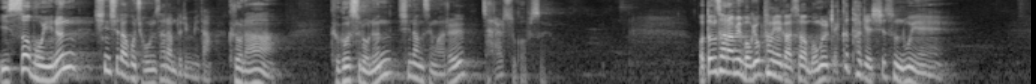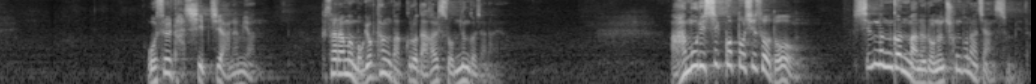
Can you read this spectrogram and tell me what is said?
있어 보이는 신실하고 좋은 사람들입니다. 그러나 그것으로는 신앙생활을 잘할 수가 없어요. 어떤 사람이 목욕탕에 가서 몸을 깨끗하게 씻은 후에 옷을 다시 입지 않으면 그 사람은 목욕탕 밖으로 나갈 수 없는 거잖아요. 아무리 씻고 또 씻어도 씻는 것만으로는 충분하지 않습니다.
